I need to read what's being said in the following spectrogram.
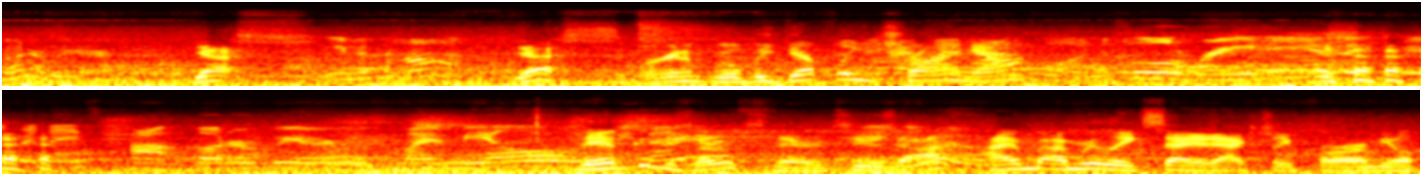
butterbeer, yes, even hot. yes, we're gonna we'll be definitely I trying have out. one. It's a little rainy. I think maybe a nice hot butter beer with my meal. They have good nice. desserts there too. So. I, I'm, I'm really excited actually for our meal.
